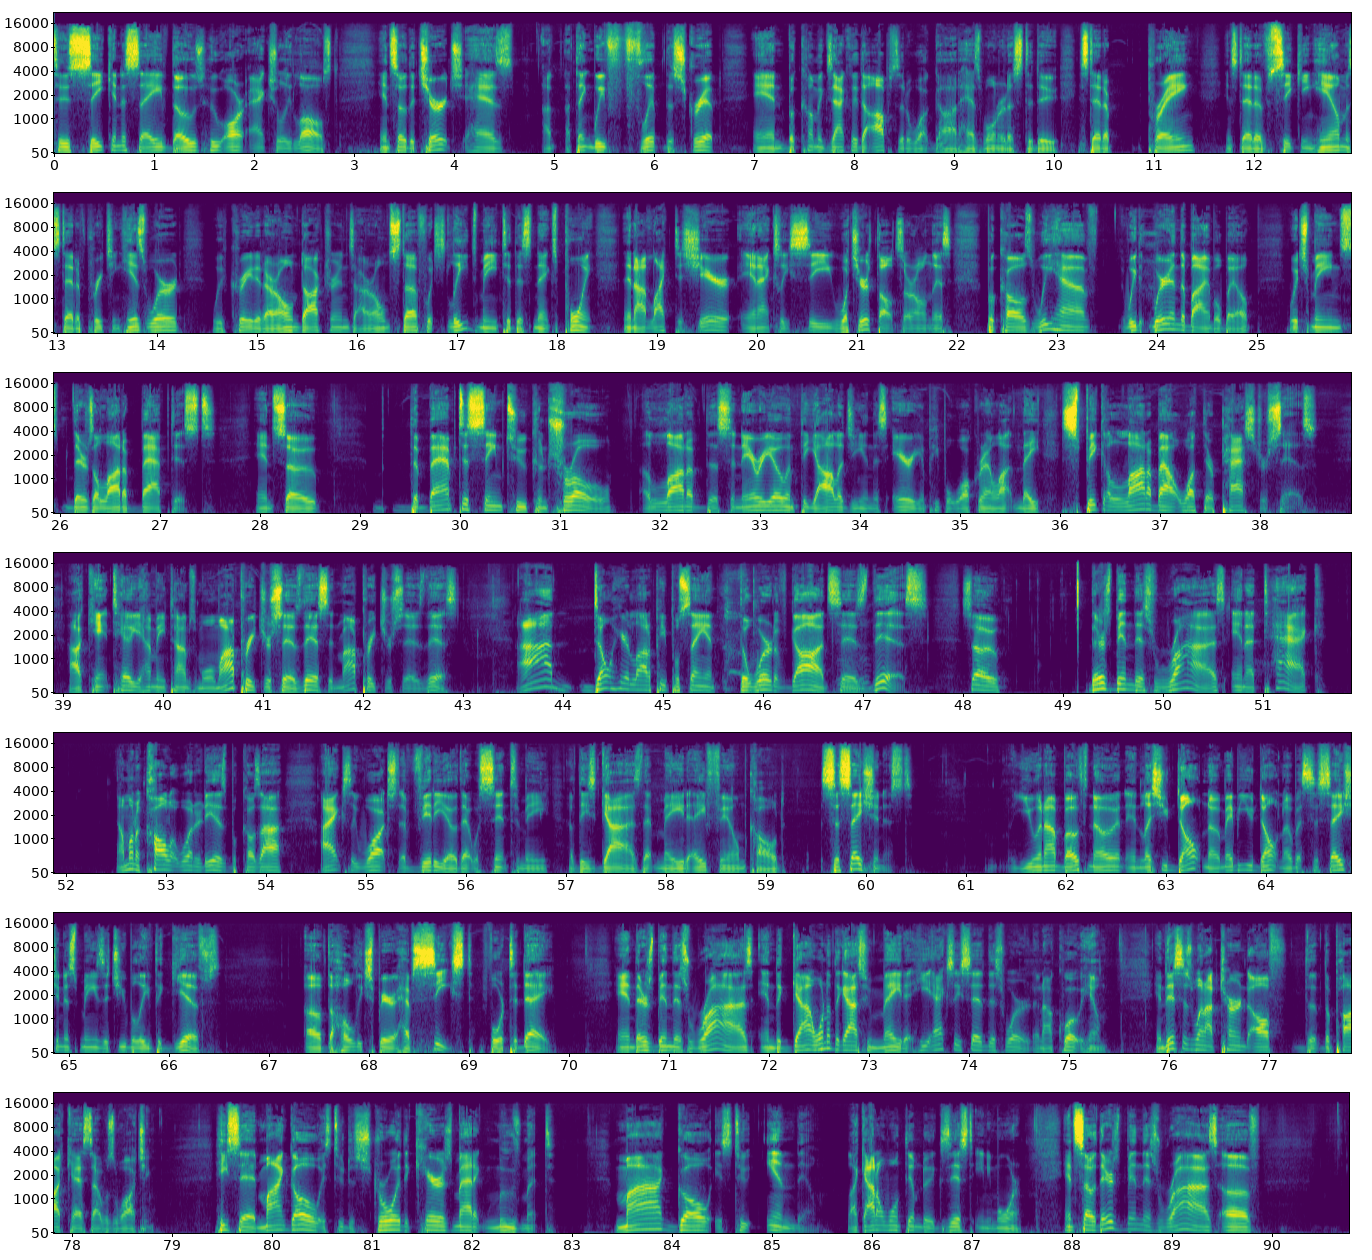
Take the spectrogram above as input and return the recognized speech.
to seek and to save those who are actually lost. And so the church has, I, I think we've flipped the script and become exactly the opposite of what God has wanted us to do. Instead of praying, instead of seeking Him, instead of preaching His word, we've created our own doctrines, our own stuff, which leads me to this next point. And I'd like to share and actually see what your thoughts are on this because we have, we, we're in the Bible Belt, which means there's a lot of Baptists. And so the Baptists seem to control a lot of the scenario and theology in this area. People walk around a lot and they speak a lot about what their pastor says. I can't tell you how many times more my preacher says this and my preacher says this. I don't hear a lot of people saying the word of God says mm-hmm. this. So there's been this rise and attack I'm going to call it what it is because I I actually watched a video that was sent to me of these guys that made a film called Cessationist. you and I both know it. Unless you don't know, maybe you don't know, but cessationist means that you believe the gifts of the Holy Spirit have ceased for today. And there's been this rise, and the guy, one of the guys who made it, he actually said this word, and I'll quote him. And this is when I turned off the, the podcast I was watching. He said, My goal is to destroy the charismatic movement. My goal is to end them. Like, I don't want them to exist anymore. And so there's been this rise of,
